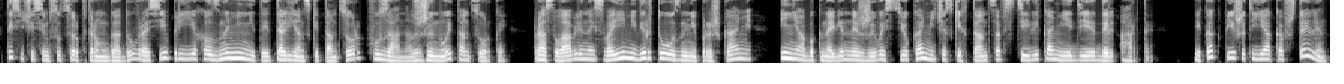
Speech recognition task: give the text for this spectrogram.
В 1742 году в Россию приехал знаменитый итальянский танцор Фузана с женой-танцоркой, прославленной своими виртуозными прыжками и необыкновенной живостью комических танцев в стиле комедии дель арте. И как пишет Яков Штеллин,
